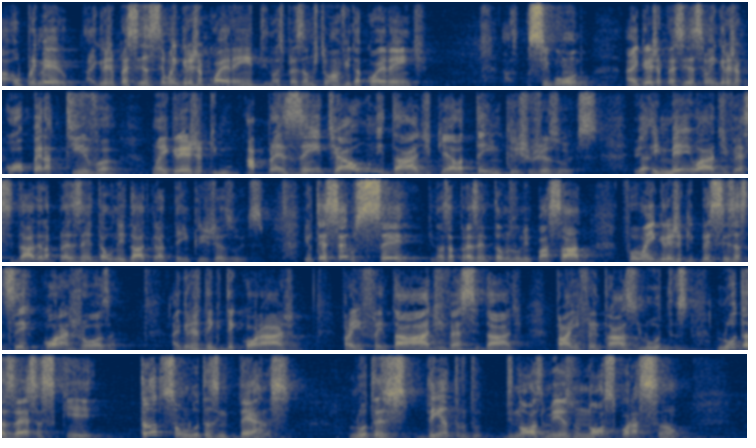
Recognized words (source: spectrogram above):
o primeiro, a igreja precisa ser uma igreja coerente, nós precisamos ter uma vida coerente. Segundo, a igreja precisa ser uma igreja cooperativa, uma igreja que apresente a unidade que ela tem em Cristo Jesus em meio à adversidade, ela apresenta a unidade que ela tem em Cristo Jesus. E o terceiro C, que nós apresentamos no ano passado, foi uma igreja que precisa ser corajosa. A igreja tem que ter coragem para enfrentar a adversidade, para enfrentar as lutas. Lutas essas que tanto são lutas internas, lutas dentro de nós mesmos, nosso coração,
